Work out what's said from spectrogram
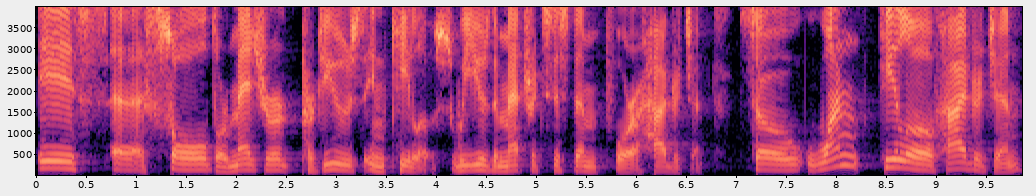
is uh, sold or measured, produced in kilos. We use the metric system for hydrogen. So one kilo of hydrogen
